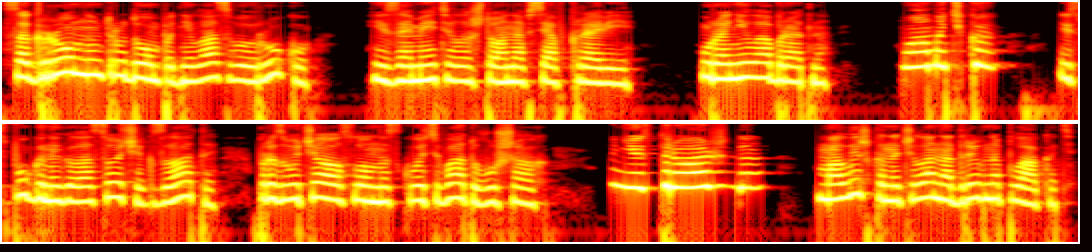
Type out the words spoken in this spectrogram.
С огромным трудом подняла свою руку и заметила, что она вся в крови. Уронила обратно. «Мамочка!» Испуганный голосочек Златы прозвучал словно сквозь вату в ушах. «Мне страшно!» Малышка начала надрывно плакать.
